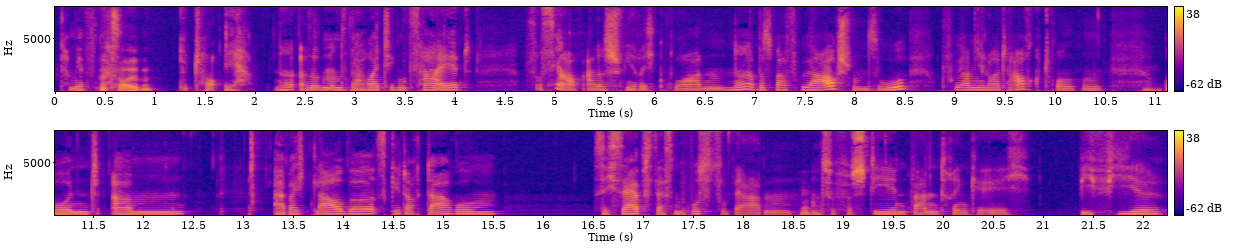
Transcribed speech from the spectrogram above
ich kann mir Betäuben. beto- ja, ne, also in unserer heutigen Zeit, es ist ja auch alles schwierig geworden, ne, aber es war früher auch schon so. Und früher haben die Leute auch getrunken. Und, ähm, aber ich glaube, es geht auch darum, sich selbst dessen bewusst zu werden und zu verstehen, wann trinke ich, wie viel,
